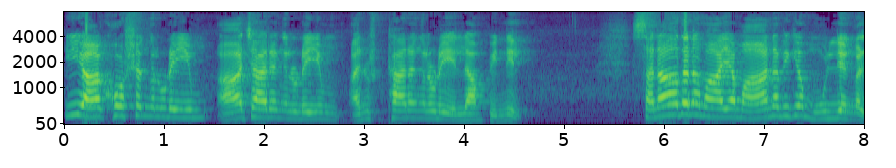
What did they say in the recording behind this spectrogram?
ഈ ആഘോഷങ്ങളുടെയും ആചാരങ്ങളുടെയും അനുഷ്ഠാനങ്ങളുടെയും എല്ലാം പിന്നിൽ സനാതനമായ മാനവിക മൂല്യങ്ങൾ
